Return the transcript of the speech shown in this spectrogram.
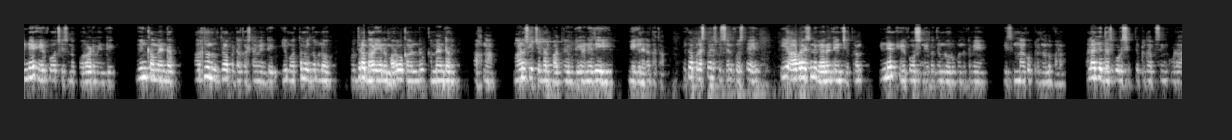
ఇండియన్ ఎయిర్ ఫోర్స్ చేసిన పోరాటం ఏంటి? వింగ్ కమాండర్ అర్జున్ రుద్ర పడ్డ కష్టం ఏంటి? ఈ మొత్తం యుద్ధంలో రుద్ర భార్య అయిన మరో కమాండర్ అహ్నా మానసిక చిల్లర పాత్ర ఏమిటి అనేది మిగిలిన కథ. ఇక ప్లస్ పాయింట్స్ విషయానికి వస్తే ఈ ఆపరేషన్ వ్యాలంటైన్ చిత్రం ఇండియన్ ఎయిర్ ఫోర్స్ నేపథ్యంలో రూపొందడమే ఈ సినిమాకు ప్రధాన బలం. అలాగే దర్శకుడు శక్తి ప్రతాప్ సింగ్ కూడా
